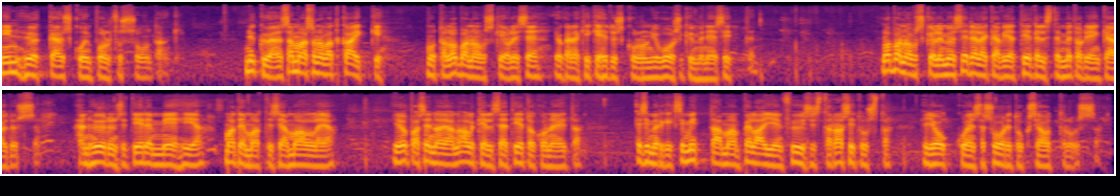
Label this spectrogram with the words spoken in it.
niin hyökkäys kuin puolustussuuntaankin. Nykyään sama sanovat kaikki, mutta Lobanovski oli se, joka näki kehityskulun jo vuosikymmeniä sitten. Lobanovski oli myös edelläkävijä tieteellisten metodien käytössä. Hän hyödynsi tiedemiehiä, matemaattisia malleja ja jopa sen ajan alkeellisia tietokoneita, esimerkiksi mittaamaan pelaajien fyysistä rasitusta ja joukkueensa suorituksia otteluissa –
